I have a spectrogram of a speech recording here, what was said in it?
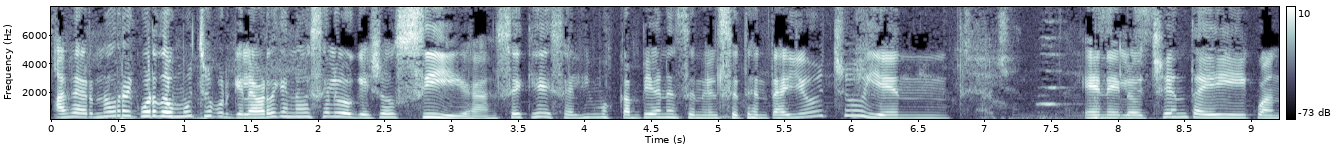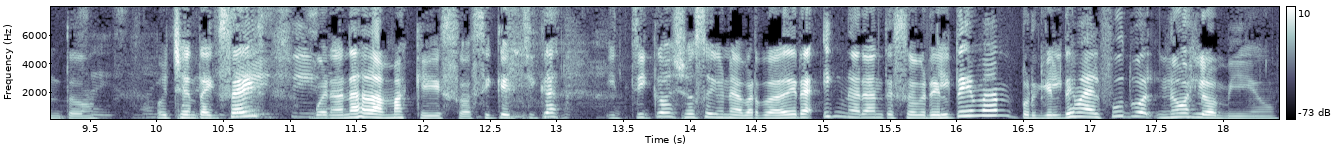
a ver, no recuerdo mucho porque la verdad que no es algo que yo siga. Sé que salimos campeones en el 78 y en, en el 80 y cuánto. Seis, ¿no? 86. Sí. Bueno, nada más que eso. Así que chicas y chicos, yo soy una verdadera ignorante sobre el tema porque el tema del fútbol no es lo mío.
